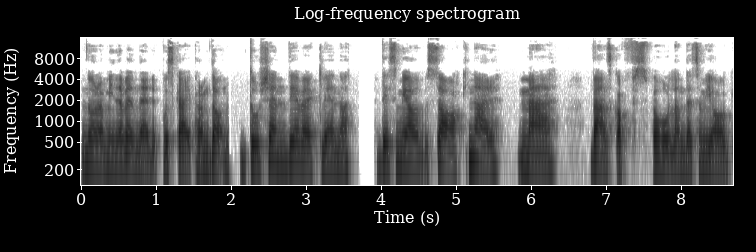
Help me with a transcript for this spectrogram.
några av mina vänner på Skype häromdagen. Då kände jag verkligen att det som jag saknar med vänskapsförhållandet som jag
